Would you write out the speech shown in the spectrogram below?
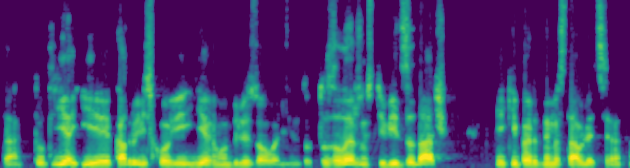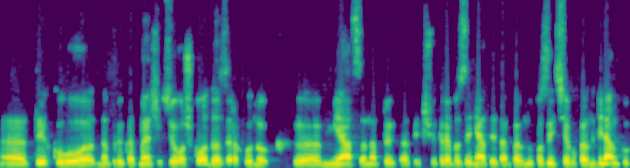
так, тут є і кадрові військові, є мобілізовані. Тобто, в залежності від задач, які перед ними ставляться, е, тих, кого, наприклад, менше всього шкода за рахунок е, м'яса, наприклад, якщо треба зайняти там певну позицію або певну ділянку,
